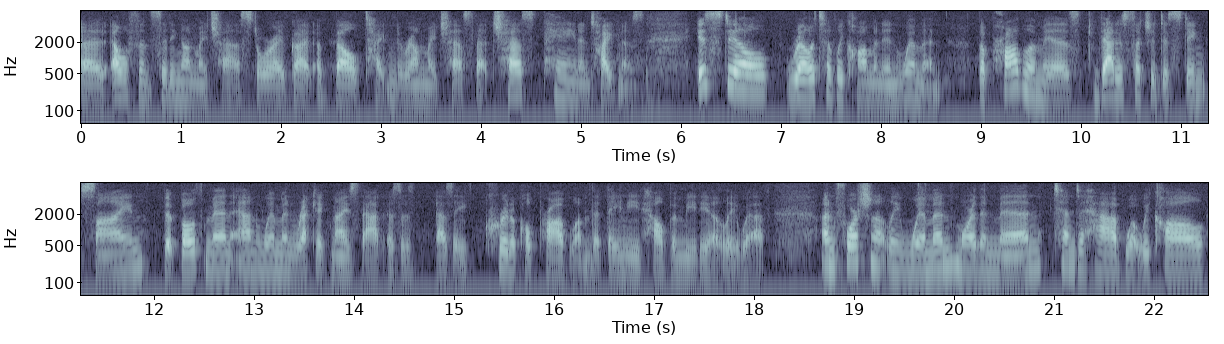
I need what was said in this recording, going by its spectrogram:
an elephant sitting on my chest or I've got a belt tightened around my chest, that chest pain and tightness is still relatively common in women. The problem is that is such a distinct sign that both men and women recognize that as a, as a critical problem that they need help immediately with. Unfortunately, women more than men tend to have what we call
